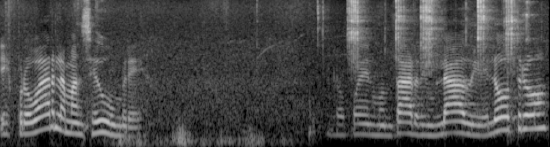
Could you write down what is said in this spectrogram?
es probar la mansedumbre. Lo pueden montar de un lado y del otro.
